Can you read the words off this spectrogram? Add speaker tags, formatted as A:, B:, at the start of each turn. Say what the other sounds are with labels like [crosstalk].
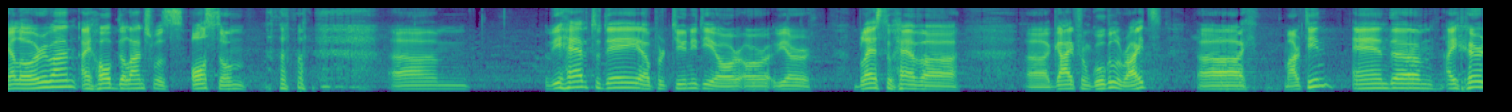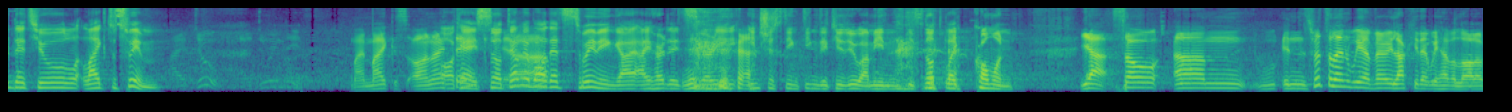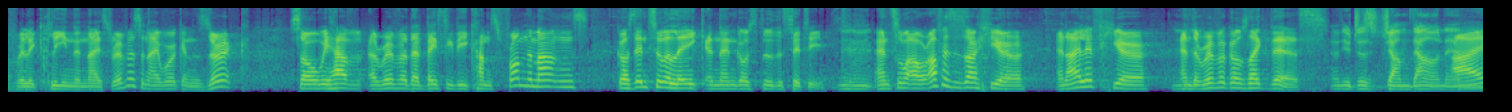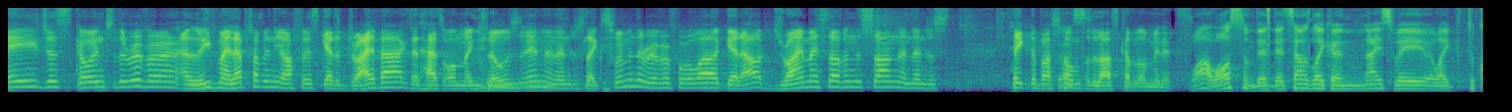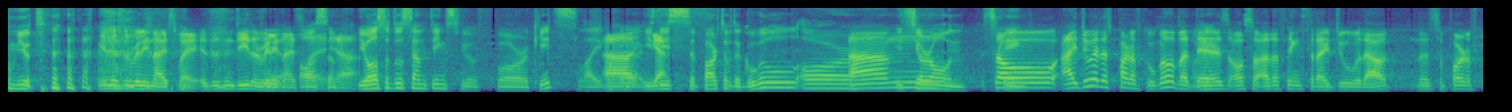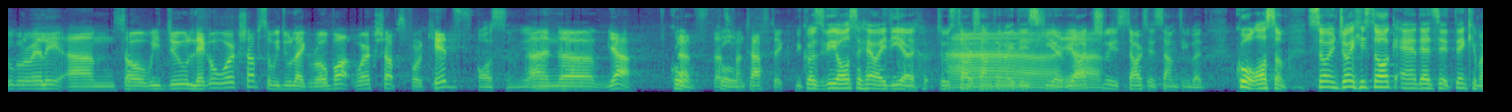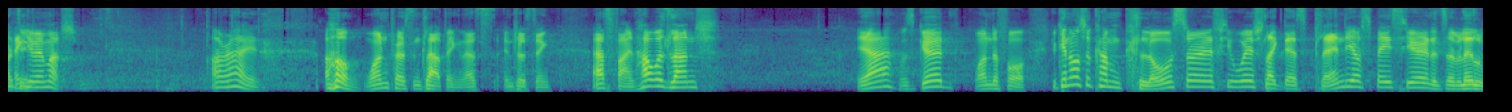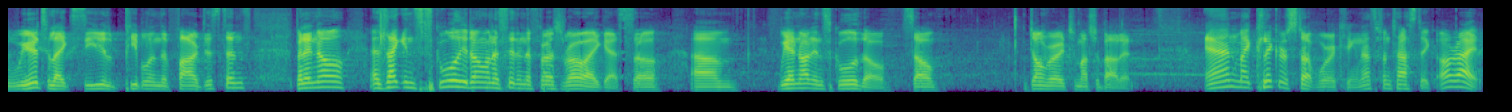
A: Hello, everyone. I hope the lunch was awesome. [laughs] um, we have today opportunity, or, or, we are blessed to have a, a guy from Google, right? Uh, Martin. And um, I heard that you like to swim. I do.
B: My mic is on, I
A: Okay,
B: think.
A: so tell me about that swimming. I, I heard it's a very [laughs] interesting thing that you do. I mean, it's not like common.
B: Yeah, so um, in Switzerland, we are very lucky that we have a lot of really clean and nice rivers, and I work in Zurich. So we have a river that basically comes from the mountains, goes into a lake, and then goes through the city.
A: Mm-hmm.
B: And so our offices are here, and I live here, and the river goes like this.
A: And you just jump down and...
B: I just go into the river, I leave my laptop in the office, get a dry bag that has all
A: Mm-hmm,
B: my clothes in, and then just like swim in the river for a while, get out, dry myself in the sun, and then just take the bus home for the last couple of minutes.
A: Wow, awesome. That, that sounds like a nice way like to commute. [laughs]
B: It is a really nice way. It is indeed a really
A: Yeah,
B: nice
A: awesome.
B: way. Yeah.
A: You also do some things for, for kids? Like,
B: Uh,
A: uh, is
B: yes.
A: this a part of the Google or um, it's your own thing?
B: So I do it as part of Google, but
A: Okay.
B: there's also other things that I do without the support of Google, really. Um, so we do Lego workshops. So we do like robot workshops for kids.
A: Awesome, yeah.
B: And uh, yeah,
A: Cool,
B: that's, that's
A: cool.
B: fantastic.
A: because we also have idea to start something like this
B: Ah,
A: here. We actually started something, but cool, awesome. So enjoy his talk, and that's it. Thank you, Martin.
B: Thank you very much. All right. [laughs] Oh, one person clapping. That's interesting. That's fine. How was lunch? Yeah, it was good. Wonderful. You can also come closer if you wish. Like there's plenty of space here, and it's a little weird to like see people in the far distance. But I know it's like in school, you don't want to sit in the first row, I guess. So um, we are not in school though, so don't worry too much about it. And my clicker stopped working. That's fantastic. All right.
